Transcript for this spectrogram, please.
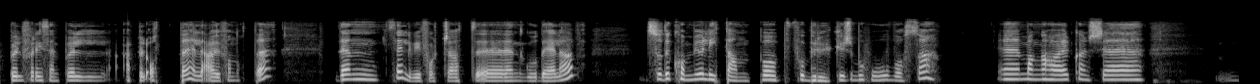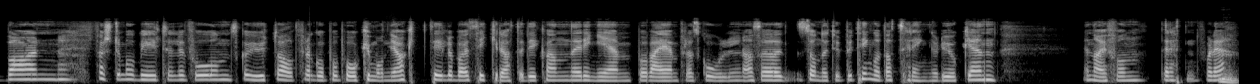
Apple f.eks. Apple 8 eller iPhone 8. Den selger vi fortsatt eh, en god del av. Så det kommer jo litt an på forbrukers behov også. Eh, mange har kanskje barn, første mobiltelefon, skal ut og alt fra å gå på Pokémon-jakt til å bare sikre at de kan ringe hjem på vei hjem fra skolen. altså Sånne typer ting. Og da trenger du jo ikke en, en iPhone 13 for det. Mm.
